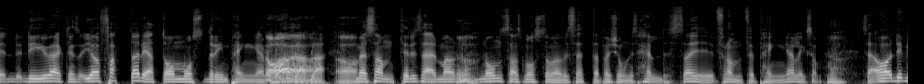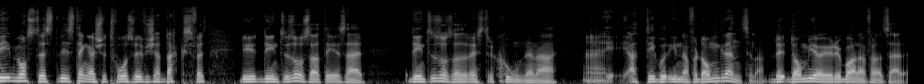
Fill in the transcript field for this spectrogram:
eh, det är ju verkligen så, jag fattar det att de måste dra in pengar och Ja, bla bla bla ja. Men samtidigt så här, man, Ja. någonstans måste man väl sätta personens hälsa i, framför pengar liksom Ja. så här, ja, det, vi måste, vi stänger 22 så vi får köra dagsfest Det är ju det inte så, så att det är så här. Det är inte så, så att restriktionerna, Nej. att det går innanför de gränserna de, de gör ju det bara för att så här,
